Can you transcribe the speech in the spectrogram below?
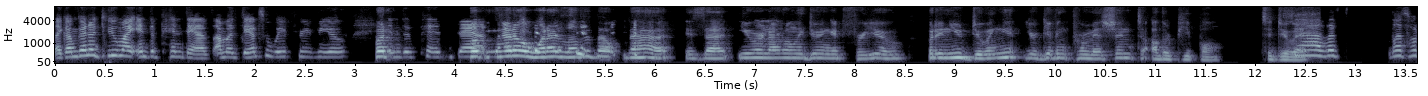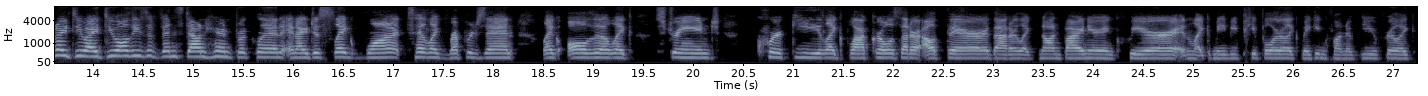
Like I'm gonna do my independent dance. I'm gonna dance away preview. But independent but. Meadow, what I love about that is that you are not only doing it for you, but in you doing it, you're giving permission to other people to do it. yeah, that's that's what I do. I do all these events down here in Brooklyn and I just like want to like represent like all the like strange quirky like black girls that are out there that are like non-binary and queer and like maybe people are like making fun of you for like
